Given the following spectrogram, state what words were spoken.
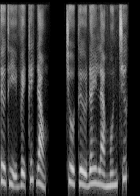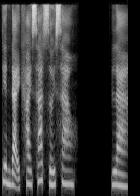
Từ thị vệ kích động, chủ tử đây là muốn trước tiên đại khai sát giới sao. Là,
